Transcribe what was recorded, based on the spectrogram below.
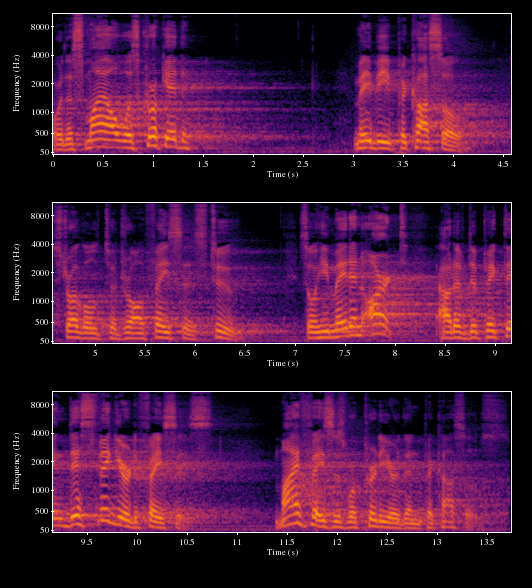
or the smile was crooked. Maybe Picasso struggled to draw faces too. So he made an art out of depicting disfigured faces. My faces were prettier than Picasso's.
